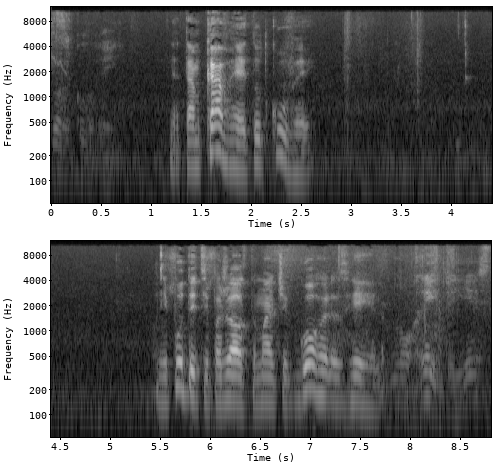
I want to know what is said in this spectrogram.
Тоже кулгей. Нет, там Кавхе, тут Кувхей. Не путайте, пожалуйста, мальчик Гоголя с Гегелем. Ну, гей-то есть.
